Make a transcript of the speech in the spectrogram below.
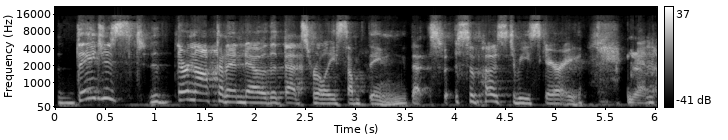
They just, they're not going to know that that's really something that's supposed to be scary. Yeah. And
